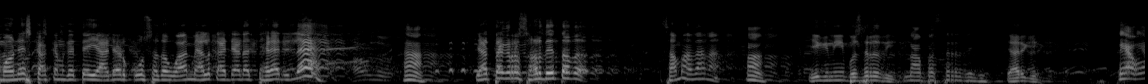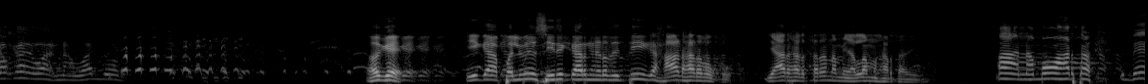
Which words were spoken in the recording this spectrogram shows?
ಮೌನೇಶ್ ಕಾಕನ್ ಗತೆ ಎರಡೆರಡು ಕೋಸ್ ಅದಾವ ಮೆಲ್ಕ ಅಡ್ಯಾಡ ಅಂತ ಹೇಳ್ಯಾರಿಲ್ಲ ಹಾ. ಎತ್ತಾಗ್ರ ಸರ್ದೈತದ ಸಮಾಧಾನ. ಹಾ. ಈಗ ನೀ ಬಸರದಿ? ನಾ ಬಸರದಿ ಯಾರಿಗೆ? ಓಕೆ ಈಗ ಪಲ್ವಿ ಸಿರಿಕಾರ ನಡೆದೈತಿ ಈಗ ಹಾಡು ಹಾಡಬೇಕು. ಯಾರು ಹಾಡ್ತಾರ? ನಮ್ಮ ಎಲ್ಲಮ್ಮ ಹಾಡ್ತಾಳೆ ಈಗ. ಆ ನಮ್ಮವ್ವ ಹಾಡ್ತಾಳ. ಬೇ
